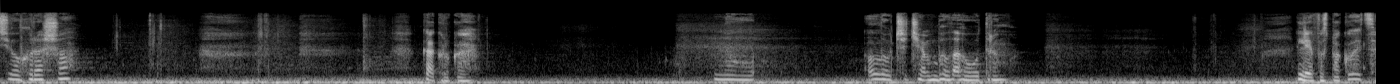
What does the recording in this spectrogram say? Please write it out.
Все хорошо? Как рука? Ну, лучше, чем была утром. Лев успокоится?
